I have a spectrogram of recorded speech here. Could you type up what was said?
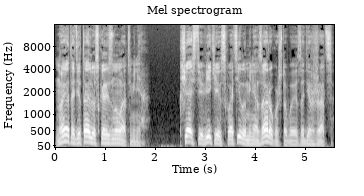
но эта деталь ускользнула от меня. К счастью, Вики схватила меня за руку, чтобы задержаться.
